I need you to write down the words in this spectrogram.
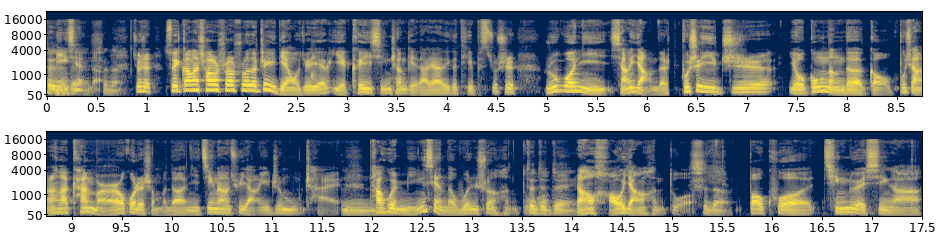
明显的。是的，就是所以刚才超超说的这一点，我觉得也也可以形成给大家的一个 tips，就是如果你想养的不是一只有功能的狗，不想让它看门或者什么的，你尽量去养一只母柴，它会明显的温顺很多。对对对，然后好养很多。是的，包括侵略性啊、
